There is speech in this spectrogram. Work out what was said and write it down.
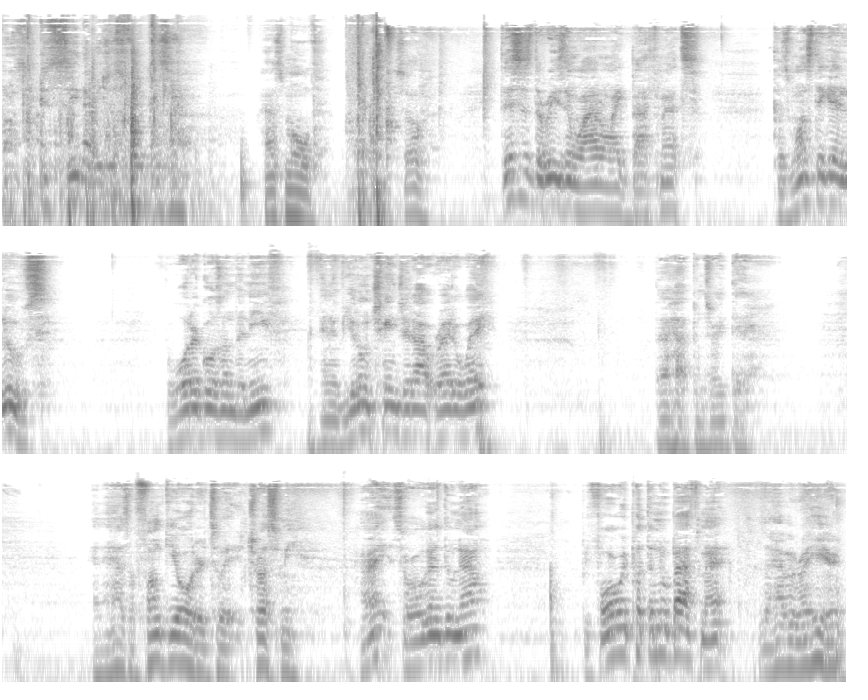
as you can see, let me just focus, has mold. So this is the reason why I don't like bath mats, because once they get loose, the water goes underneath, and if you don't change it out right away, that happens right there. And it has a funky odor to it, trust me. All right, so what we're gonna do now, before we put the new bath mat, because I have it right here,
